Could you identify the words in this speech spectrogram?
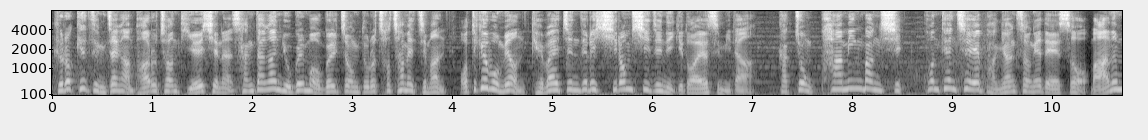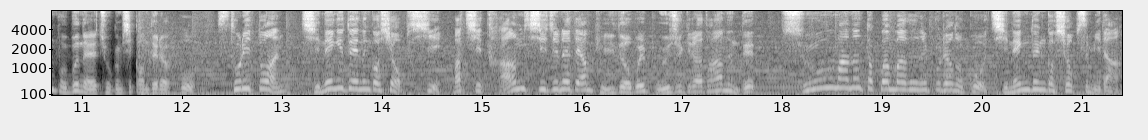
그렇게 등장한 바로 전 DLC는 상당한 욕을 먹을 정도로 처참했지만 어떻게 보면 개발진들의 실험 시즌이기도 하였습니다 각종 파밍 방식, 콘텐츠의 방향성에 대해서 많은 부분을 조금씩 건드렸고 스토리 또한 진행이 되는 것이 없이 마치 다음 시즌에 대한 빌드업을 보여주기라도 하는 듯 수많은 떡밥만을 뿌려놓고 진행된 것이 없습니다.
